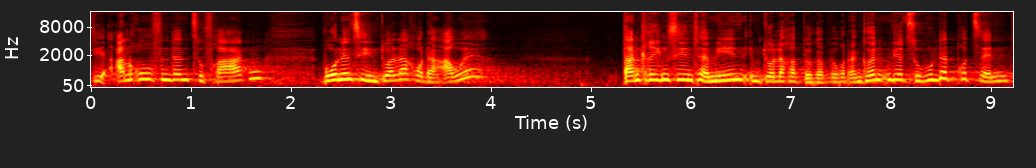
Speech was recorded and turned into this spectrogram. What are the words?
die Anrufenden zu fragen, wohnen Sie in Durlach oder Aue? Dann kriegen Sie einen Termin im Durlacher Bürgerbüro. Dann könnten wir zu 100 Prozent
